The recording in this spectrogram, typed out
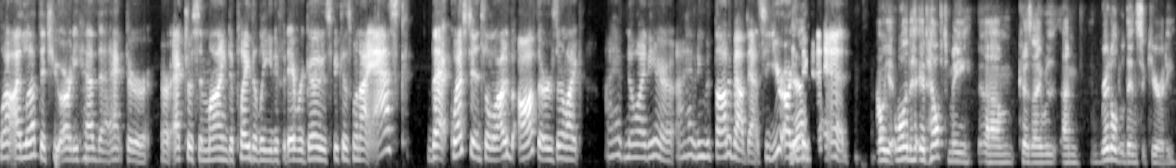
Well, I love that you already have that actor or actress in mind to play the lead if it ever goes. Because when I ask that question to a lot of authors, they're like, I have no idea. I haven't even thought about that. So you're already Yeah. thinking ahead. Oh yeah, well, it, it helped me um, because I was I'm riddled with insecurity,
